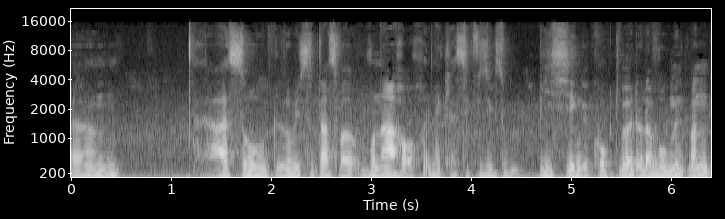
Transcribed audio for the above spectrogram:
Ähm, ja, ist so, glaube ich, so das, wonach auch in der Classic Physik so ein bisschen geguckt wird oder womit man,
